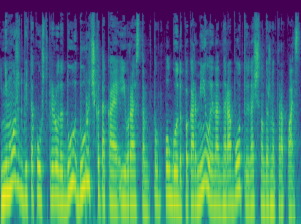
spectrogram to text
И не может быть такого, что природа ду дурочка такая, и раз там полгода покормила, и надо на работу, и значит, она должна пропасть.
